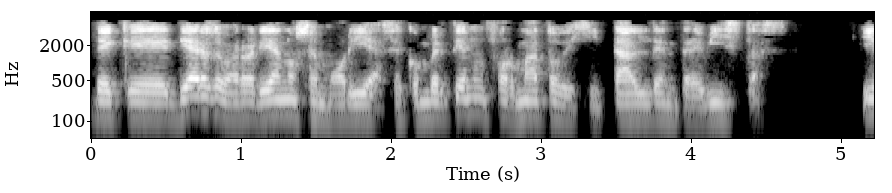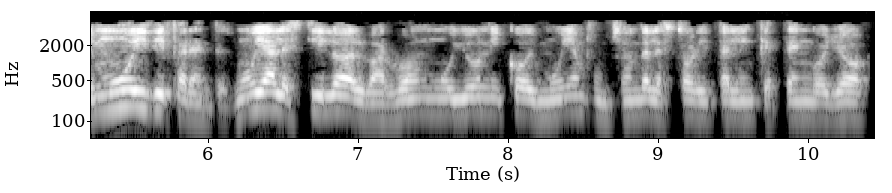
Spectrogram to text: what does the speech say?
de que Diarios de Barbería no se moría, se convertía en un formato digital de entrevistas y muy diferentes, muy al estilo del Barbón, muy único y muy en función del storytelling que tengo yo,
